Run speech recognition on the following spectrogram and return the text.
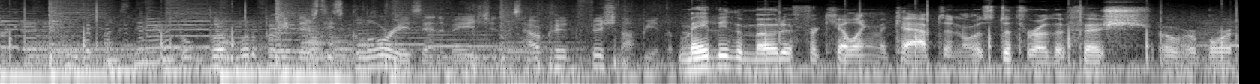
Okay. But, but what if, I mean, there's these glorious animations. How could fish not be in the budget? Maybe the motive for killing the captain was to throw the fish overboard.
